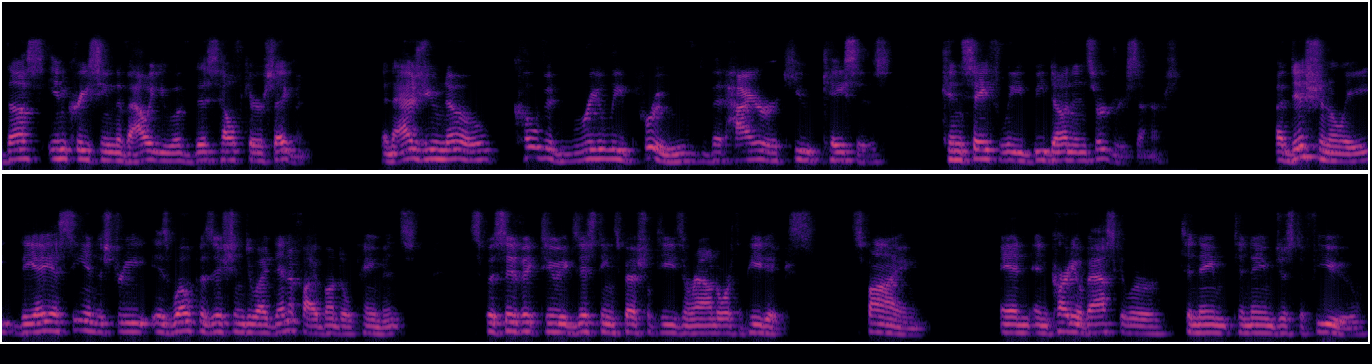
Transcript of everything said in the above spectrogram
thus increasing the value of this healthcare segment. And as you know, COVID really proved that higher acute cases can safely be done in surgery centers. Additionally, the ASC industry is well positioned to identify bundle payments specific to existing specialties around orthopedics, spine, and, and cardiovascular to name to name just a few.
